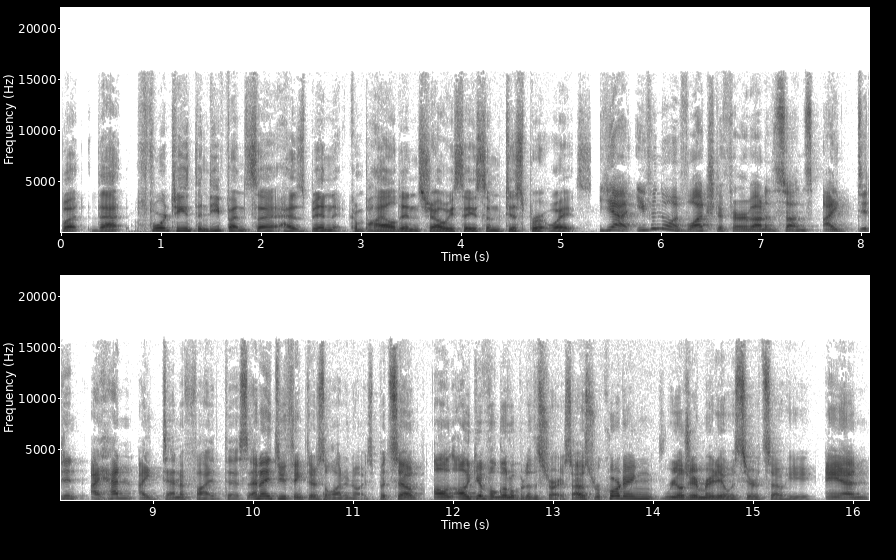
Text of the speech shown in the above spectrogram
But that 14th in defense has been compiled in, shall we say, some disparate ways. Yeah, even though I've watched a fair amount of the Suns, I didn't, I hadn't identified this, and I do think there's a lot of noise. But so I'll, I'll give a little bit of the story. So I was recording Real Jam Radio with Seerat Sohi, and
